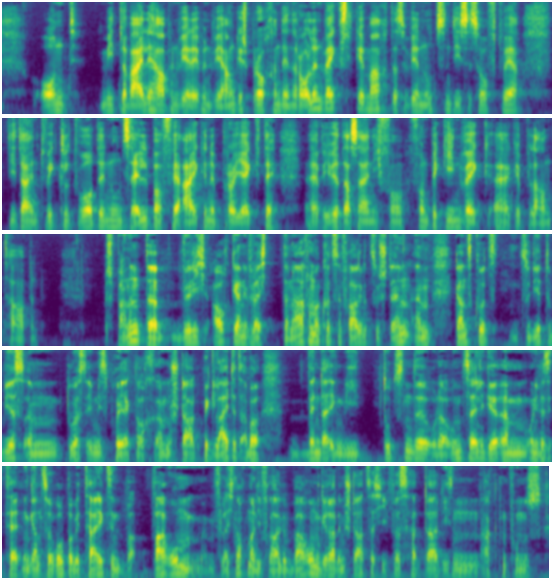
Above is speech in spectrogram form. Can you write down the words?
und Mittlerweile haben wir eben, wie angesprochen, den Rollenwechsel gemacht. Also wir nutzen diese Software, die da entwickelt wurde, nun selber für eigene Projekte, äh, wie wir das eigentlich von, von Beginn weg äh, geplant haben. Spannend, da würde ich auch gerne vielleicht danach nochmal kurz eine Frage dazu stellen. Ähm, ganz kurz zu dir, Tobias. Ähm, du hast eben dieses Projekt auch ähm, stark begleitet, aber wenn da irgendwie Dutzende oder unzählige ähm, Universitäten in ganz Europa beteiligt sind, wa warum, vielleicht nochmal die Frage, warum gerade im Staatsarchiv? Was hat da diesen Aktenfundus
